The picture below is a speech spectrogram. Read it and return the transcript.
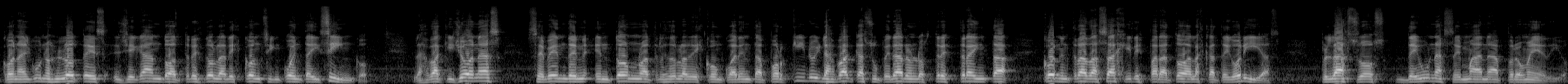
con algunos lotes llegando a 3 dólares con 55. Las vaquillonas se venden en torno a 3 dólares con 40 por kilo y las vacas superaron los 3.30 con entradas ágiles para todas las categorías, plazos de una semana promedio.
